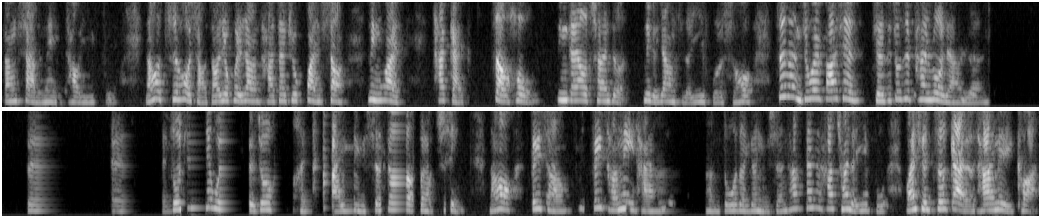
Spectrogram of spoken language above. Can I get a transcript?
当下的那一套衣服，然后之后小昭又会让他再去换上另外他改造后应该要穿的。那个样子的衣服的时候，真的你就会发现，简直就是判若两人。对，昨天我也就很白女生的本质性，然后非常非常内涵很多的一个女生，她但是她穿的衣服完全遮盖了她那一块，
